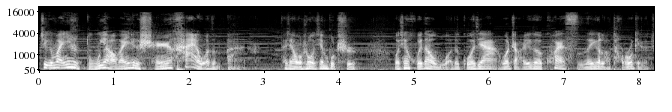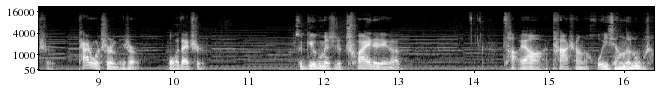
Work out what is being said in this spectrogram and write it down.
这个万一是毒药，万一这个神人害我怎么办？他想，我说我先不吃，我先回到我的国家，我找一个快死的一个老头给他吃。他如果吃了没事我再吃。所以 Gilgamesh 就揣着这个。草药啊，踏上了回乡的路程。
